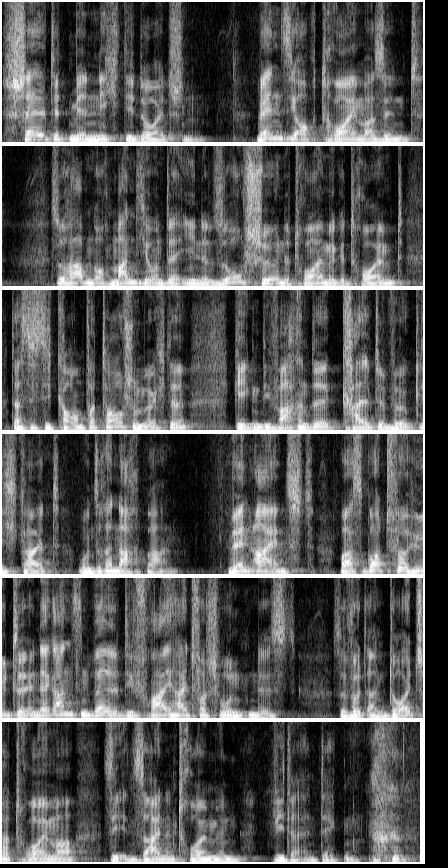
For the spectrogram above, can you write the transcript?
scheltet mir nicht die Deutschen. Wenn sie auch Träumer sind, so haben doch manche unter ihnen so schöne Träume geträumt, dass ich sie kaum vertauschen möchte gegen die wachende, kalte Wirklichkeit unserer Nachbarn. Wenn einst, was Gott verhüte, in der ganzen Welt die Freiheit verschwunden ist, so wird ein deutscher Träumer sie in seinen Träumen wiederentdecken.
